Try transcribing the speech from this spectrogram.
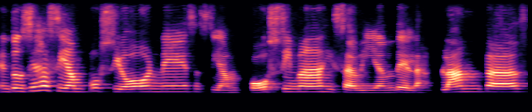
Entonces hacían pociones, hacían pócimas y sabían de las plantas.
